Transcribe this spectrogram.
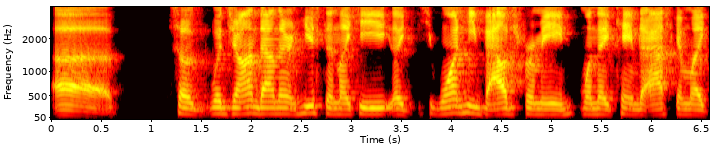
uh, so with John down there in Houston, like he like he, one he vouched for me when they came to ask him like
